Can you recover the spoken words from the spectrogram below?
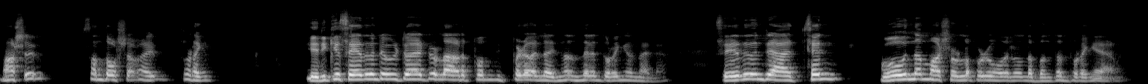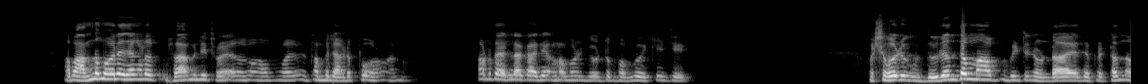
മാഷ് സന്തോഷമായി തുടങ്ങി. എനിക്ക് സേതുവിന്റെ വീട്ടുമായിട്ടുള്ള അടുപ്പം ഇപ്പോഴല്ല ഇന്ന് ഇന്നലെ തുടങ്ങിയൊന്നല്ല സേതുവിന്റെ അച്ഛൻ ഗോവിന്ദൻ മാഷ് ഉള്ളപ്പോഴും മുതലുള്ള ബന്ധം തുടങ്ങിയാണ് അപ്പോൾ അന്ന് മുതലേ ഞങ്ങളുടെ ഫാമിലി തമ്മിൽ അടുപ്പമാണ്. അവിടുത്തെ എല്ലാ കാര്യങ്ങളും ഇങ്ങോട്ടും പങ്കുവയ്ക്കുകയും ചെയ്തു. പക്ഷെ ഒരു ദുരന്തം ആ വീട്ടിനുണ്ടായത് പെട്ടെന്ന്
